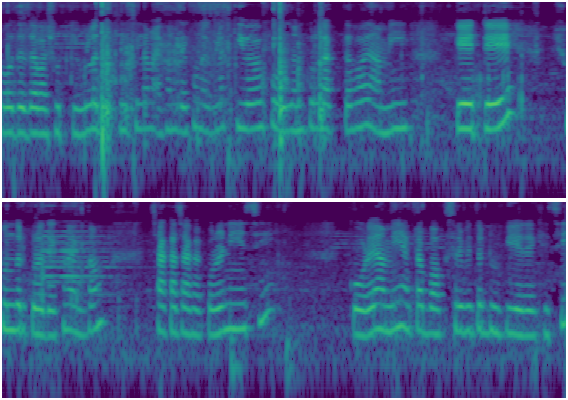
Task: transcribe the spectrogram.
রোদে দেওয়া শুটকিগুলো দেখিয়েছিলাম, এখন দেখুন এগুলো কীভাবে প্রয়োজন করে রাখতে হয়, আমি কেটে সুন্দর করে দেখুন একদম চাকা চাকা করে নিয়েছি। করে আমি একটা বক্সের ভিতর ঢুকিয়ে রেখেছি,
